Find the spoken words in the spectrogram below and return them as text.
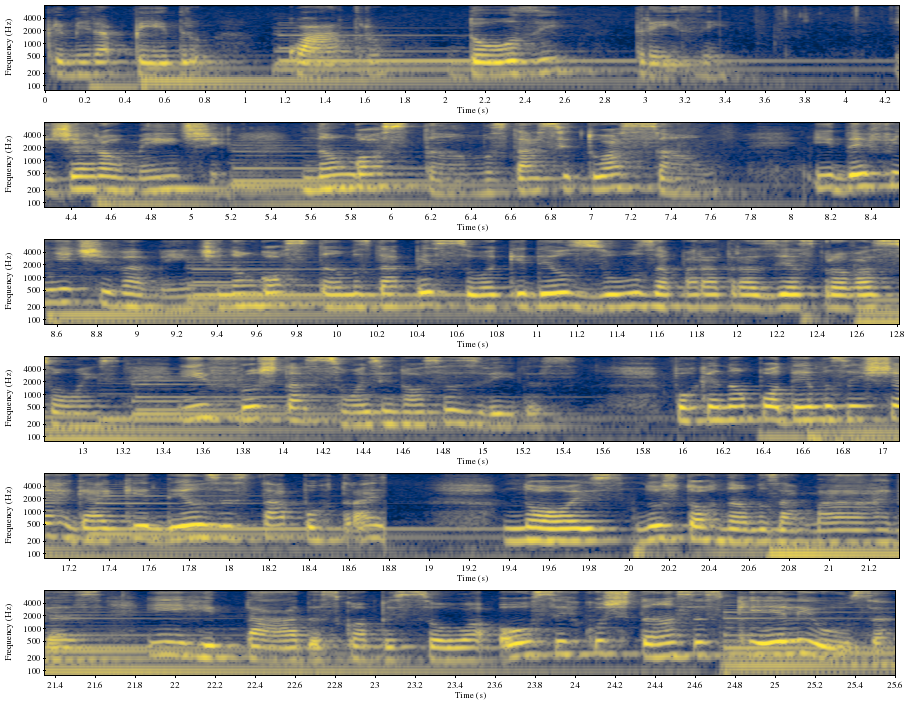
1 Pedro 4, 12, 13. Geralmente, não gostamos da situação e definitivamente não gostamos da pessoa que Deus usa para trazer as provações e frustrações em nossas vidas, porque não podemos enxergar que Deus está por trás nós nos tornamos amargas e irritadas com a pessoa ou circunstâncias que ele usa.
